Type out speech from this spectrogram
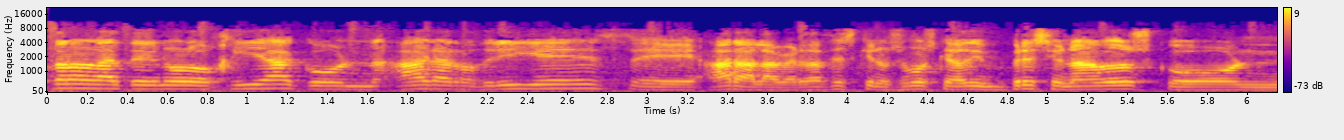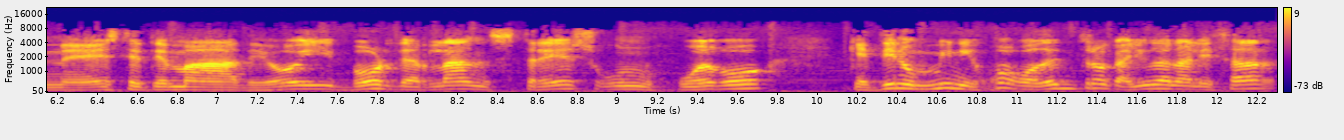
Portal a la tecnología con Ara Rodríguez. Eh, Ara, la verdad es que nos hemos quedado impresionados con eh, este tema de hoy, Borderlands 3, un juego que tiene un minijuego dentro que ayuda a analizar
